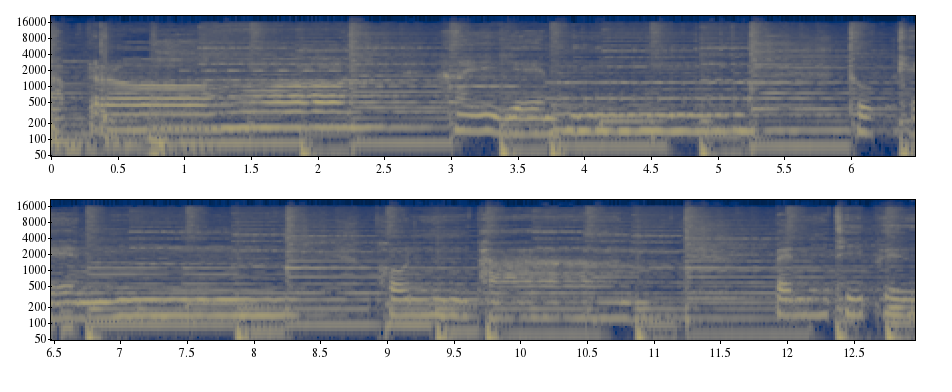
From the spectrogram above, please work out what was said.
ดับร้อนให้เย็น ทุกเข็นพ้นผ่าน เป็นที่พึ่ง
